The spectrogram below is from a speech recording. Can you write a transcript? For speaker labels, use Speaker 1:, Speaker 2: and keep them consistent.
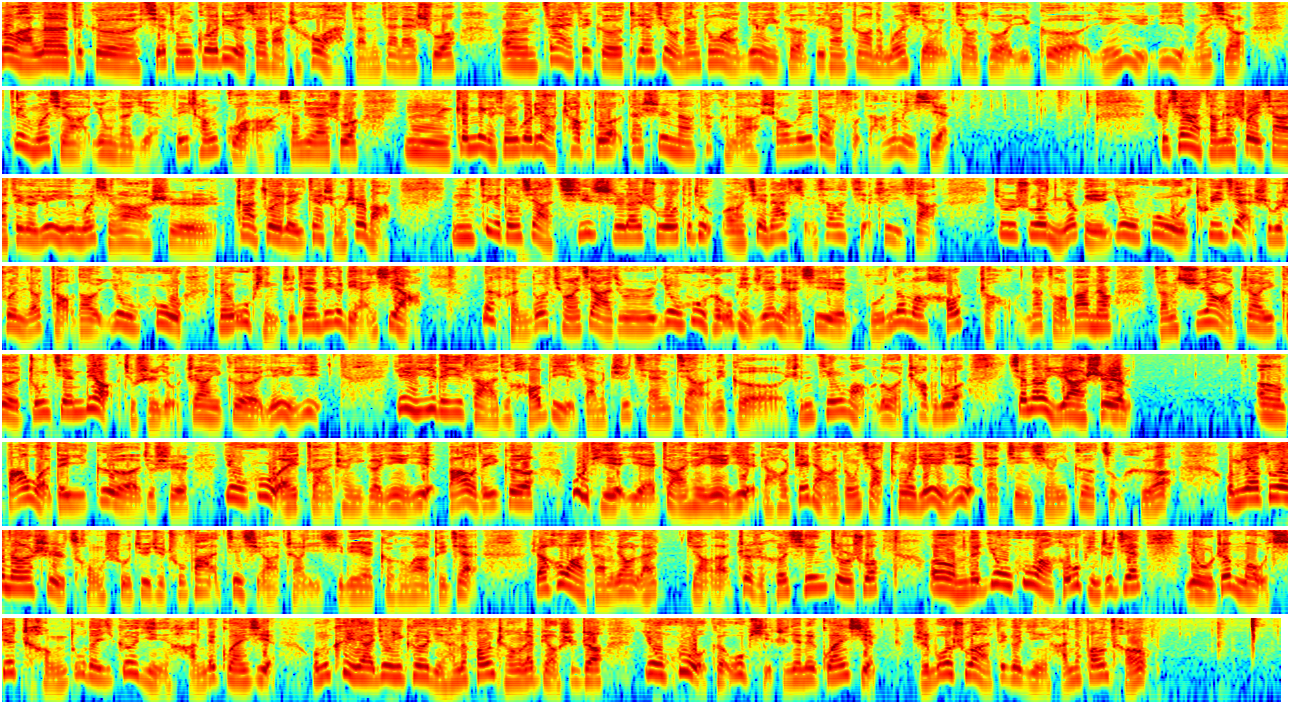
Speaker 1: 说完了这个协同过滤的算法之后啊，咱们再来说，嗯，在这个推荐系统当中啊，另一个非常重要的模型叫做一个引语义模型。这个模型啊，用的也非常广啊，相对来说，嗯，跟那个协同过滤啊差不多，但是呢，它可能啊稍微的复杂那么一些。首先啊，咱们来说一下这个云语义模型啊是干做了一件什么事儿吧。嗯，这个东西啊，其实来说，它就嗯，先给大家形象的解释一下，就是说你要给用户推荐，是不是说你要找到用户跟物品之间的一个联系啊？那很多情况下，就是用户和物品之间联系不那么好找，那怎么办呢？咱们需要这样一个中间量，就是有这样一个引语义。引语义的意思啊，就好比咱们之前讲那个神经网络差不多，相当于啊是。嗯，把我的一个就是用户哎转成一个引语义，把我的一个物体也转成引语义，然后这两个东西啊通过引语义再进行一个组合。我们要做的呢是从数据去出发进行啊这样一系列个性化的推荐。然后啊咱们要来讲了，这是核心，就是说呃我们的用户啊和物品之间有着某些程度的一个隐含的关系。我们可以啊用一个隐含的方程来表示着用户和物品之间的关系，只不过说啊这个隐含的方程。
